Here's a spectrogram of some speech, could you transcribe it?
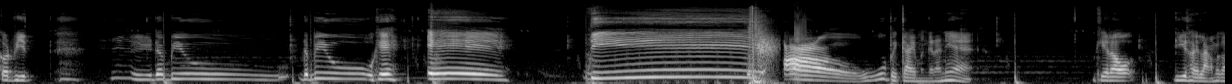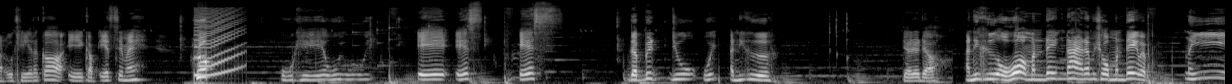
กดผิด W W โอเค A D อ้าวอู้ไปไกลเหมือนกันนะเนี่ย โอเค เรา D ถอยหลังไปก่อนโอเคแล้วก็ A กับ S ใช่ไหมฮึบโอเคอุ้ยอุ้ย A S S W อุ้ยอันนี้คือ เดี๋ยวเดี๋ยวอันนี้คือโอ้โหมันเด้งได้ท่านผู้ชมมันเด้งแบบนี่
